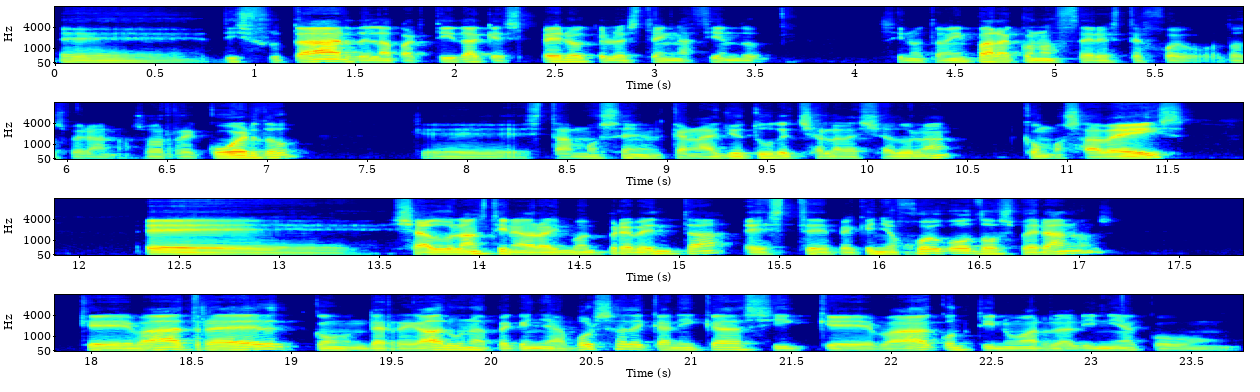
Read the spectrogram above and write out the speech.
eh, disfrutar de la partida, que espero que lo estén haciendo, sino también para conocer este juego, Dos Veranos. Os recuerdo que estamos en el canal YouTube de Charla de Shadowland. Como sabéis, eh, Shadowlands tiene ahora mismo en preventa este pequeño juego, dos veranos, que va a traer con, de regalo una pequeña bolsa de canicas y que va a continuar la línea con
